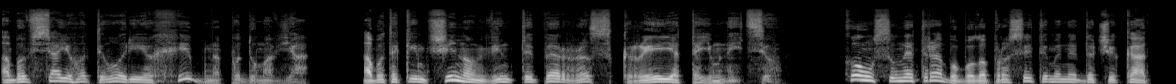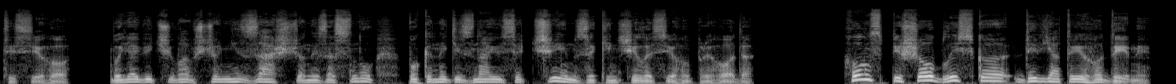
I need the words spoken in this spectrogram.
Або вся його теорія хибна, подумав я, або таким чином він тепер розкриє таємницю. Холмсу не треба було просити мене дочекатись його, бо я відчував, що ні за що не засну, поки не дізнаюся, чим закінчилась його пригода. Холмс пішов близько дев'ятої години.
